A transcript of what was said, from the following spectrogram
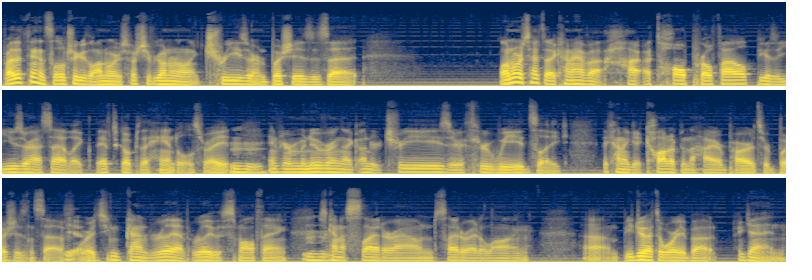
But the thing that's a little tricky with lawnmowers, especially if you're going around like trees or in bushes, is that lawnmowers have to kind of have a high, a tall profile because a user has to have like they have to go up to the handles, right? hmm And if you're maneuvering like under trees or through weeds, like they kind of get caught up in the higher parts or bushes and stuff. Yeah. Whereas you can kind of really have a really small thing, hmm just kind of slide around, slide right along. Um, but you do have to worry about again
